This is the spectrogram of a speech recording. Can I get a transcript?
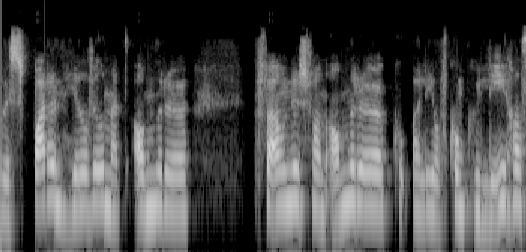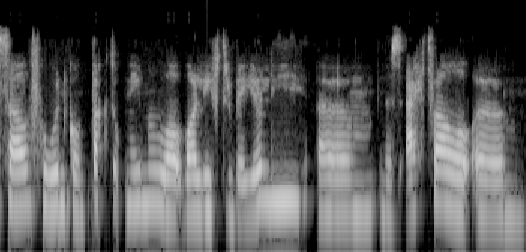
We sparren heel veel met andere founders van andere, of conculega's zelf. Gewoon contact opnemen. Wat, wat leeft er bij jullie? Um, dus echt wel um,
